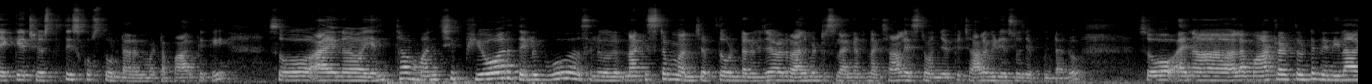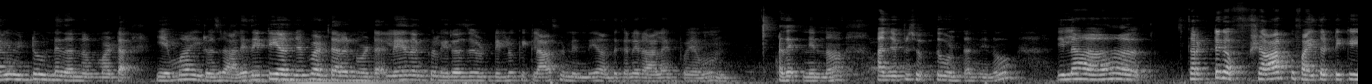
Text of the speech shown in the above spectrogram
టేక్ కేర్ చేస్తూ తీసుకొస్తూ ఉంటారనమాట పార్క్కి. సో ఆయన ఎంత మంచి ప్యూర్ తెలుగు అసలు నాకు ఇష్టం అని చెప్తూ ఉంటాను విజయవాడ రాజమండ్రి స్లాంగ్ అంటే నాకు చాలా ఇష్టం అని చెప్పి చాలా వీడియోస్లో చెప్పుకుంటాను సో ఆయన అలా మాట్లాడుతుంటే నేను ఇలాగే వింటూ ఉండేదాన్ని అనమాట ఏమ్మా ఈరోజు రాలేదేటి అని చెప్పి అంటారనమాట లేదంకుల్ ఈరోజు ఢిల్లీకి క్లాస్ ఉండింది అందుకనే రాలేకపోయాము. అదే నిన్న అని చెప్పి చెప్తూ ఉంటాను నేను. ఇలా కరెక్ట్గా షార్ప్ ఫైవ్ థర్టీకి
